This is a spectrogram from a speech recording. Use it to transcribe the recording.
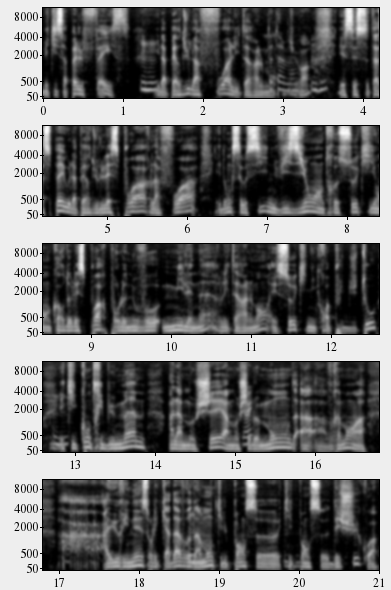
mais qui s'appelle Faith. Mhm. Il a perdu la foi littéralement, tu vois. Mhm. Et c'est cet aspect où il a perdu l'espoir, la foi, et donc c'est aussi une vision entre ceux qui ont encore de l'espoir pour le nouveau millénaire, littéralement, et ceux qui n'y croient plus du tout et mhm. qui contribuent même à la mocher, à mocher le monde, à, vraiment à, uriner sur les cadavres d'un monde qu'ils pensent, qu'ils pensent déchu, quoi.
